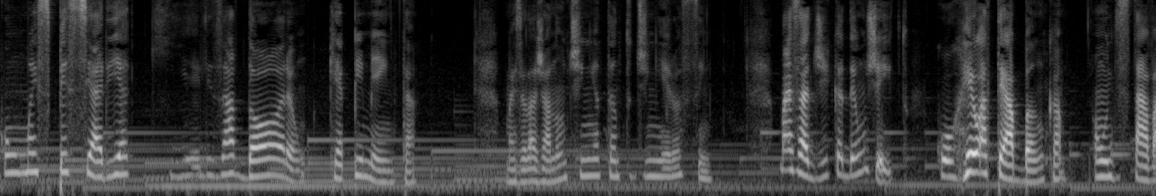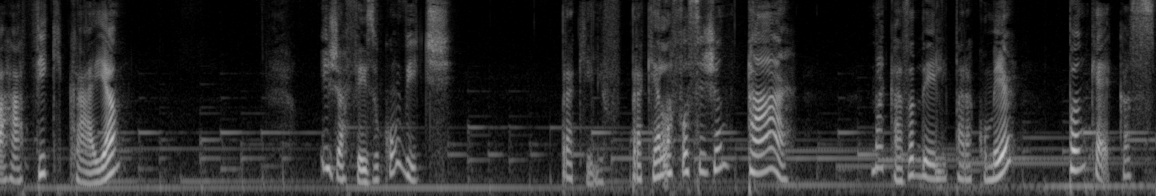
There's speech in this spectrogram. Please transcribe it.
com uma especiaria que eles adoram, que é pimenta. Mas ela já não tinha tanto dinheiro assim. Mas a dica deu um jeito. Correu até a banca onde estava a Rafik Kaya e já fez o convite para que, ele, que ela fosse jantar na casa dele para comer panquecas.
